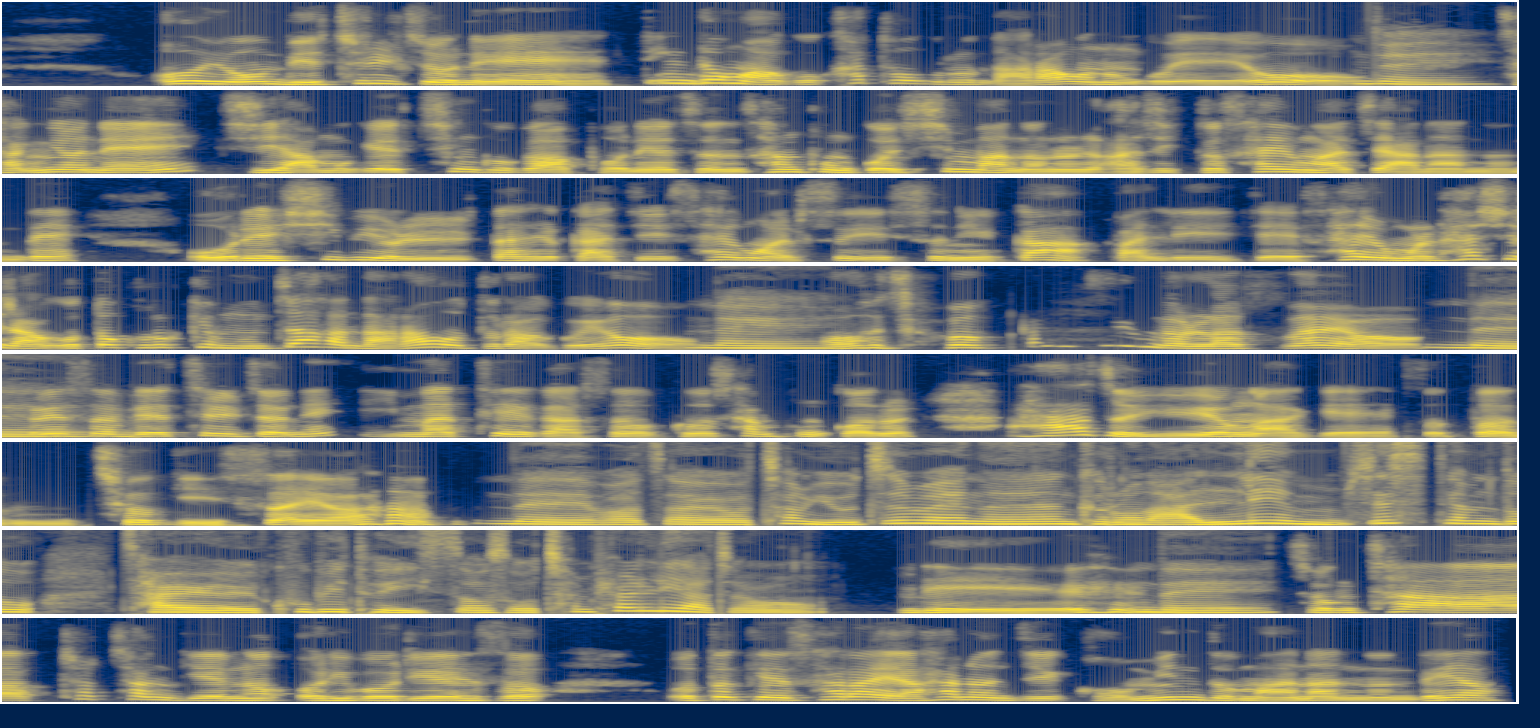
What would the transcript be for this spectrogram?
어, 요 며칠 전에 띵동하고 카톡으로 날아오는 거예요. 네. 작년에 지 아무개 친구가 보내준 상품권 10만 원을 아직도 사용하지 않았는데 올해 12월 달까지 사용할 수 있으니까 빨리 이제 사용을 하시라고 또 그렇게 문자가 날아오더라고요. 네. 어, 저 깜짝 놀랐어요. 네. 그래서 며칠 전에 이마트에 가서 그 상품권을 아주 유용하게 썼던 추억이 있어요. 네, 맞아요. 참 요즘에는 그런 알림 시스템도 잘 구비돼 있어서 참 편리하죠. 네. 네. 정착 초창기에는 어리버리해서 어떻게 살아야 하는지 고민도 많았는데요.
